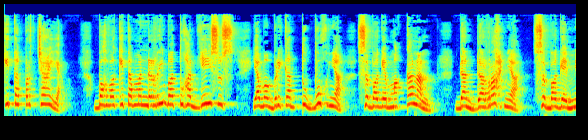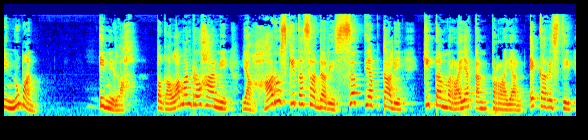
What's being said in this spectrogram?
kita percaya bahwa kita menerima Tuhan Yesus yang memberikan tubuhnya sebagai makanan dan darahnya sebagai minuman. Inilah pengalaman rohani yang harus kita sadari setiap kali kita merayakan perayaan Ekaristi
